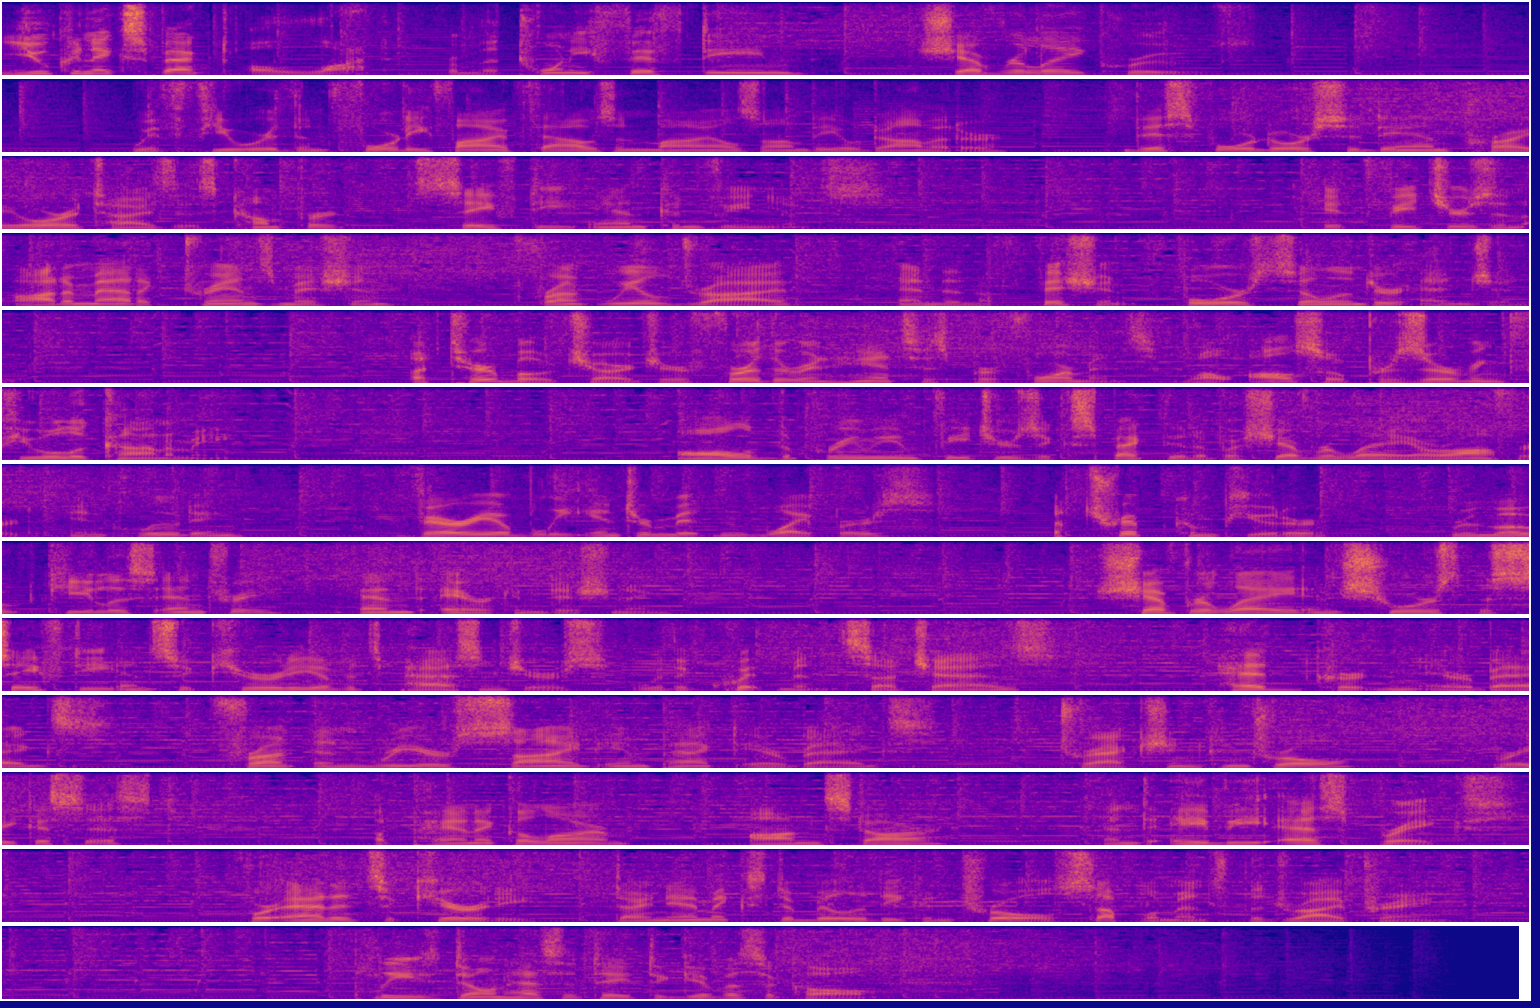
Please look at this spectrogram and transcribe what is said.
You can expect a lot from the 2015 Chevrolet Cruze. With fewer than 45,000 miles on the odometer, this four-door sedan prioritizes comfort, safety, and convenience. It features an automatic transmission, front-wheel drive, and an efficient four-cylinder engine. A turbocharger further enhances performance while also preserving fuel economy. All of the premium features expected of a Chevrolet are offered, including variably intermittent wipers, a trip computer, remote keyless entry, and air conditioning. Chevrolet ensures the safety and security of its passengers with equipment such as head curtain airbags, front and rear side impact airbags, traction control, brake assist, a panic alarm, OnStar, and ABS brakes. For added security, Dynamic Stability Control supplements the drivetrain. Please don't hesitate to give us a call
